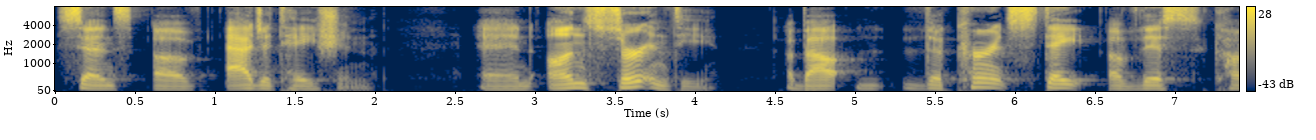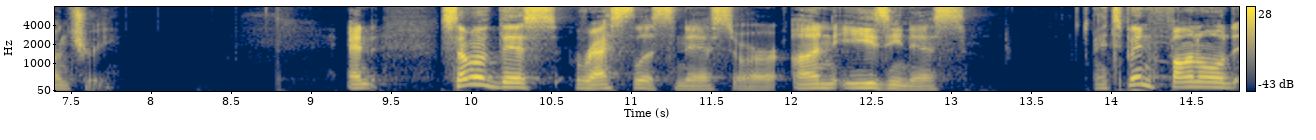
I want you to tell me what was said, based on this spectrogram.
sense of agitation and uncertainty about the current state of this country. And some of this restlessness or uneasiness it's been funneled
